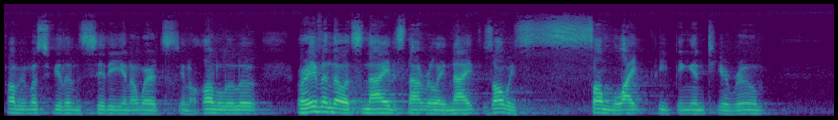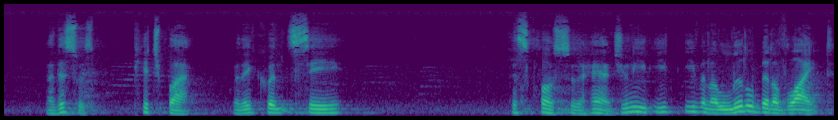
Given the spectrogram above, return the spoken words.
Probably most of you live in the city, you know, where it's, you know, Honolulu. Or even though it's night, it's not really night. There's always some light creeping into your room. Now, this was pitch black, where they couldn't see this close to their hands. You need even a little bit of light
